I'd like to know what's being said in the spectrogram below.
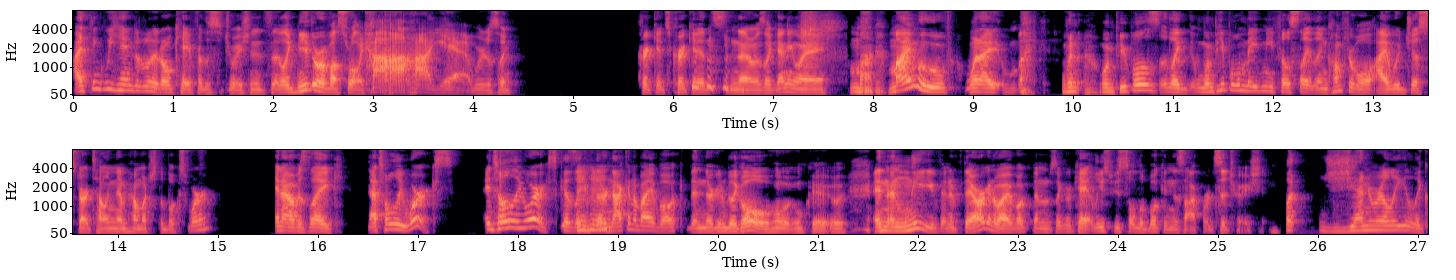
I think we handled it okay for the situation. It's like neither of us were like, ha ha ha, yeah. We're just like crickets, crickets, and then I was like, anyway, my, my move when I when when people's like when people made me feel slightly uncomfortable, I would just start telling them how much the books were, and I was like, that totally works. It totally works because like if they're Mhm. not gonna buy a book, then they're gonna be like, oh, oh, okay, uh," and then leave. And if they are gonna buy a book, then it's like, okay, at least we sold a book in this awkward situation. But generally, like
